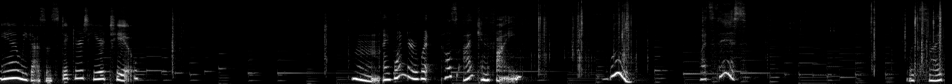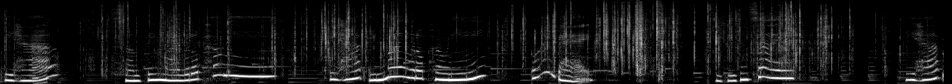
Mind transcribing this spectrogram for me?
and we got some stickers here too. Hmm, I wonder what else I can find. Ooh, what's this? Looks like we have something My Little Pony. We have a My Little Pony blind bag. See who's inside. We have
